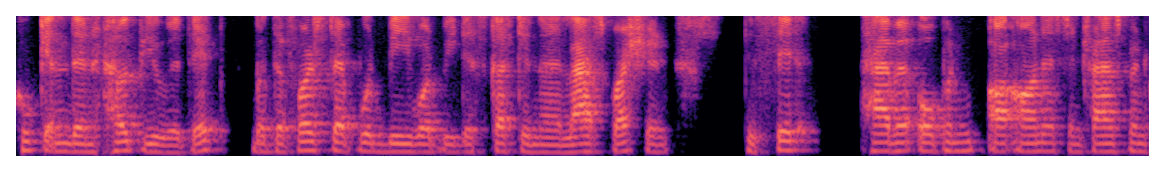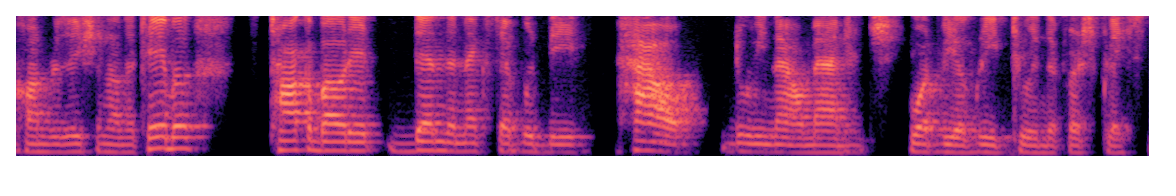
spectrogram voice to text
who can then help you with it. But the first step would be what we discussed in the last question to sit have an open uh, honest and transparent conversation on the table talk about it. Then the next step would be how do we now manage what we agreed to in the first place?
